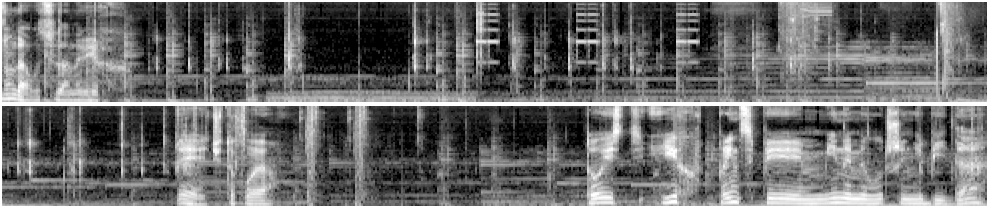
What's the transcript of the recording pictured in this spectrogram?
Ну да, вот сюда наверх. Эй, что такое? То есть их, в принципе, минами лучше не бить, да?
